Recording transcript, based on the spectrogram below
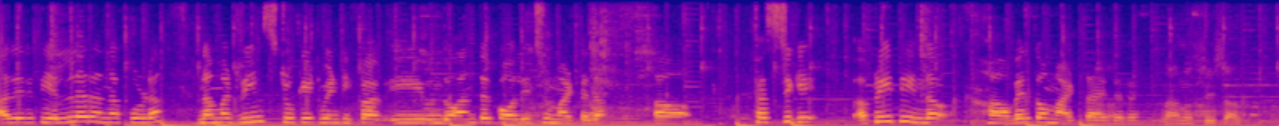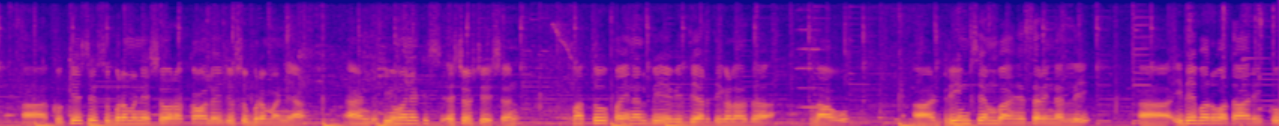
ಅದೇ ರೀತಿ ಎಲ್ಲರನ್ನ ಕೂಡ ನಮ್ಮ dreams two K twenty five ಈ ಒಂದು ಅಂತರ್ ಕಾಲೇಜು ಮಟ್ಟದ ಫಸ್ಟಿಗೆ ಪ್ರೀತಿಯಿಂದ ವೆಲ್ಕಮ್ ಮಾಡ್ತಾ ಇದ್ದೇವೆ. ನಾನು ಶ್ರೀಶಾಂತ್ ಆ, Kukkeshwari Subrahmanyeshwara college Subrahmanya and humanities association ಮತ್ತು ಫೈನಲ್ ಬಿ ಎ ವಿದ್ಯಾರ್ಥಿಗಳಾದ ನಾವು. ಡ್ರೀಮ್ಸ್ ಎಂಬ ಹೆಸರಿನಲ್ಲಿ ಇದೇ ಬರುವ ತಾರೀಕು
